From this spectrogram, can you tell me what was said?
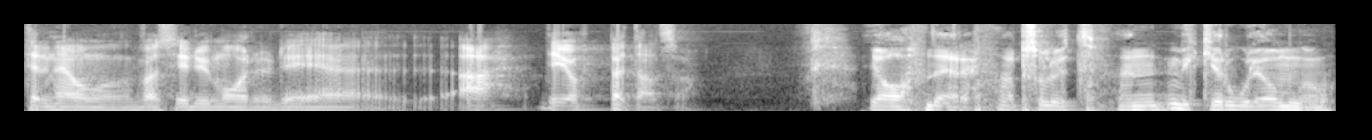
till den här omgången. Vad säger du Mario? Det är, ah, det är öppet alltså. Ja, det är det. Absolut. En mycket rolig omgång.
